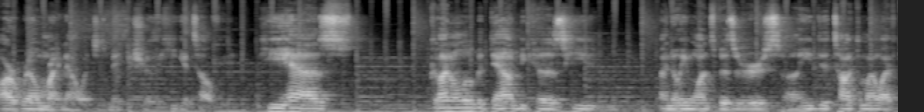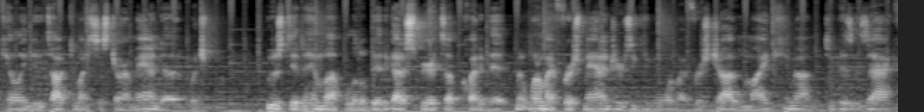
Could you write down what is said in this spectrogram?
our realm right now, which is making sure that he gets healthy. He has gone a little bit down because he I know he wants visitors. Uh, he did talk to my wife Kelly, did talk to my sister Amanda, which boosted him up a little bit. It got his spirits up quite a bit. One of my first managers who gave me one of my first jobs, Mike, came out to visit Zach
